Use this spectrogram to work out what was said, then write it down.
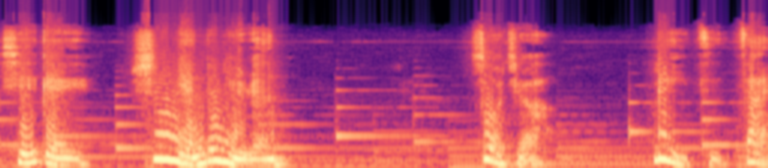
写给失眠的女人，作者栗子在。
